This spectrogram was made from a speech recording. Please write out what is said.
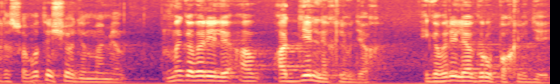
Хорошо, вот еще один момент. Мы говорили о отдельных людях и говорили о группах людей.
